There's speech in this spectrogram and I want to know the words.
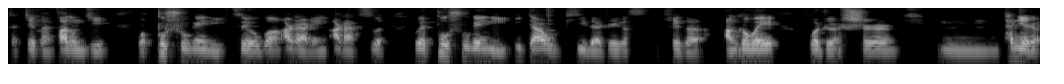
的这款发动机，我不输给你自由光2.0、2.4，我也不输给你 1.5T 的这个这个昂科威或者是嗯探界者，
